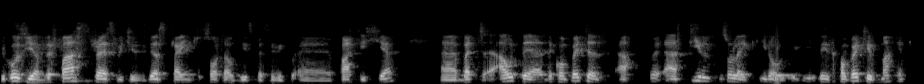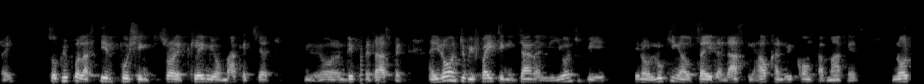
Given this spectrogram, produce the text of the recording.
Because you have the first stress, which is just trying to sort out this specific uh, party here. Uh, but out there, the competitors are, are still of like, you know, there's a competitive market, right? So people are still pushing to sort of claim your market share, to, you know, on different aspects. And you don't want to be fighting internally. You want to be, you know, looking outside and asking, how can we conquer markets? Not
